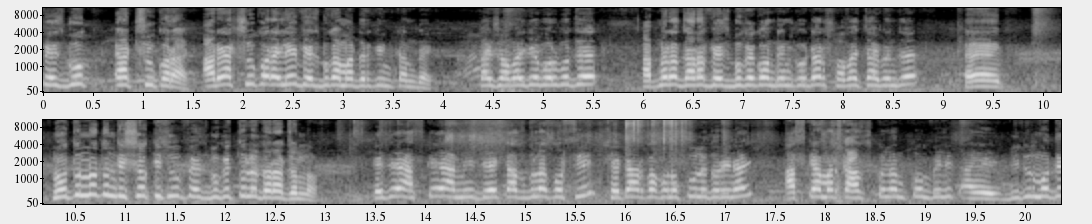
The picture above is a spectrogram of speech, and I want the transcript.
ফেসবুক অ্যাড শু করায়। আর অ্যাড শু করাইলেই ফেসবুক আমাদেরকে ইনকাম দেয়। তাই সবাইকে বলব যে আপনারা যারা ফেসবুকে কন্টেন্ট ক্রিয়েটার সবাই চাইবেন যে নতুন নতুন দৃশ্য কিছু ফেসবুকে তুলে ধরার জন্য। এই যে আজকে আমি যে কাজগুলো করছি, সেটা আর কখনো তুলে ধরি নাই। আজকে আমার কাজ করলাম কমপ্লিট এই ভিডিওর মধ্যে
